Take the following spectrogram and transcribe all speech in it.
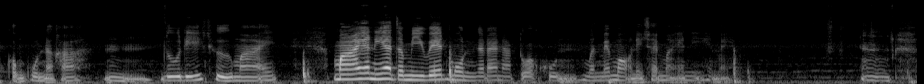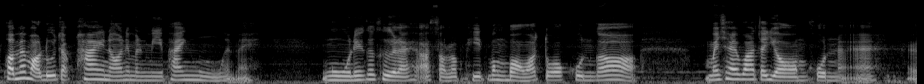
บของคุณนะคะ อืม ดูดิถือไม้ ไม้อันนี้อาจจะมีเวทมนต์ก็ได้นะตัวคุณ เหมือนแม่หมอนี่ใช้ไม้อันนี้เห็นไหมอืมเพราะแม่หมอดูจากไพ่เนาะเนี่ยมันมีไพ่งูเห็นไหมงูนี่ก็คืออะไรอสรพิษบ่งบอกว่าตัวคุณก็ ไม่ใช่ว่าจะยอมคนนะเอ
